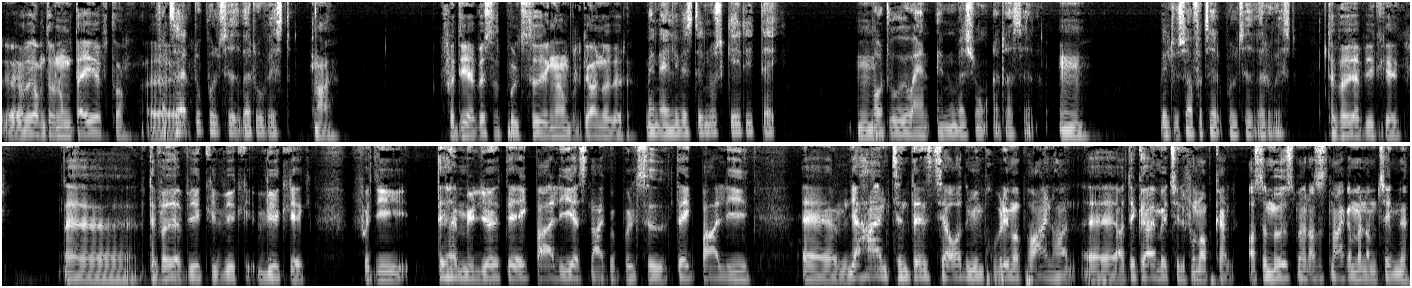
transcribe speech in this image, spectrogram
Jeg ved ikke, om det var nogle dage efter. Øh, Fortalte du politiet, hvad du vidste? Nej. Fordi jeg vidste, at politiet ikke engang ville gøre noget ved det. Men Ali, hvis det nu skete i dag, Mm. mm. hvor du jo er en anden version af dig selv, Mm. vil du så fortælle politiet, hvad du vidste? Det ved jeg virkelig ikke. Øh, det ved jeg virkelig, virkelig, virkelig ikke. Fordi det her miljø, det er ikke bare lige at snakke med politiet. Det er ikke bare lige... Øh, jeg har en tendens til at ordne mine problemer på egen hånd, øh, og det gør jeg med et telefonopkald. Og så mødes man, og så snakker man om tingene.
